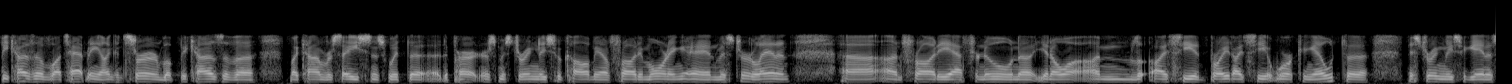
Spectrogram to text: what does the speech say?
because of what's happening, I'm concerned, but because of uh, my conversations with the, the partners, Mr. English who called me on Friday morning and Mr. Lennon uh, on Friday afternoon, uh, you know, I'm I see it bright, I see it working out. Uh, Mr. English again has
